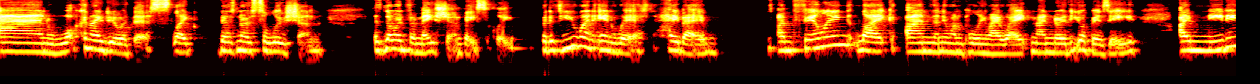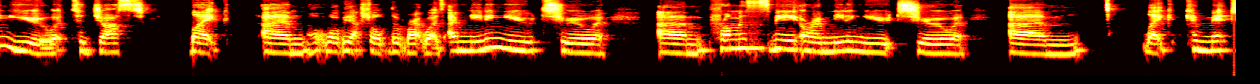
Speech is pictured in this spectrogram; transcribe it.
and what can I do with this? Like there's no solution there's no information basically. But if you went in with, hey, babe, I'm feeling like I'm the only one pulling my weight, and I know that you're busy. I'm needing you to just like, um, what the actual the right words? I'm needing you to um, promise me, or I'm needing you to um, like commit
